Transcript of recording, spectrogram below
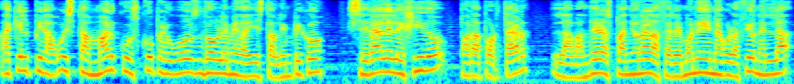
a que el piragüista Marcus Cooper Walsh, doble medallista olímpico, será el elegido para portar la bandera española a la ceremonia de inauguración, en la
